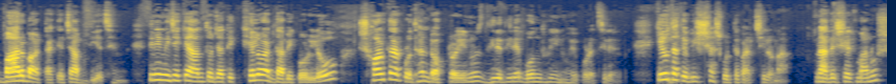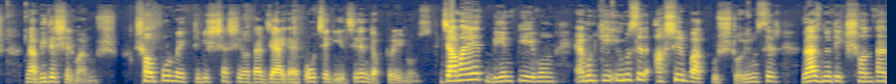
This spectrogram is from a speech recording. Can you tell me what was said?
বারবার তাকে চাপ দিয়েছেন। তিনি নিজেকে আন্তর্জাতিক খেলোয়াড় দাবি করলেও সরকার প্রধান ডক্টর ইনুস ধীরে ধীরে বন্ধুহীন হয়ে পড়েছিলেন। কেউ তাকে বিশ্বাস করতে পারছিল না। না দেশের মানুষ, না বিদেশের মানুষ। সম্পূর্ণ একটি বিশ্বাসহীনতার জায়গায় পৌঁছে গিয়েছিলেন ডক্টর ইউনুস। জামায়াত, বিএনপি এবং এমনকি ইউনুসের আশীর্বাদ পুষ্ট ইউনুসের রাজনৈতিক সন্তান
